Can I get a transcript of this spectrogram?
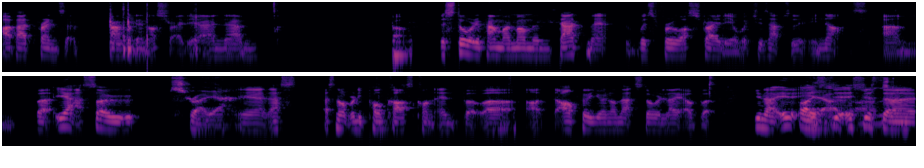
I've had friends that have travelled in Australia, and um, well, the story of how my mum and dad met was through Australia, which is absolutely nuts. Um, but yeah, so Australia. yeah, that's that's not really podcast content, but uh, I'll fill you in on that story later. But you know, it, Oh, it's, yeah, it's just uh,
